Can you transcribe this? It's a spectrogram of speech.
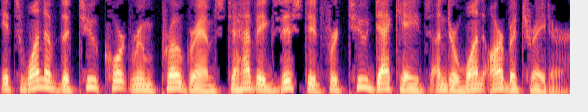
it's one of the two courtroom programs to have existed for two decades under one arbitrator.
